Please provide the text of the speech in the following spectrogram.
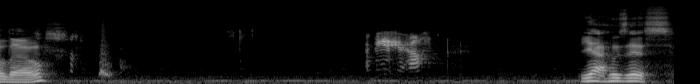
Hello? I'll at your house. Yeah, who's this?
